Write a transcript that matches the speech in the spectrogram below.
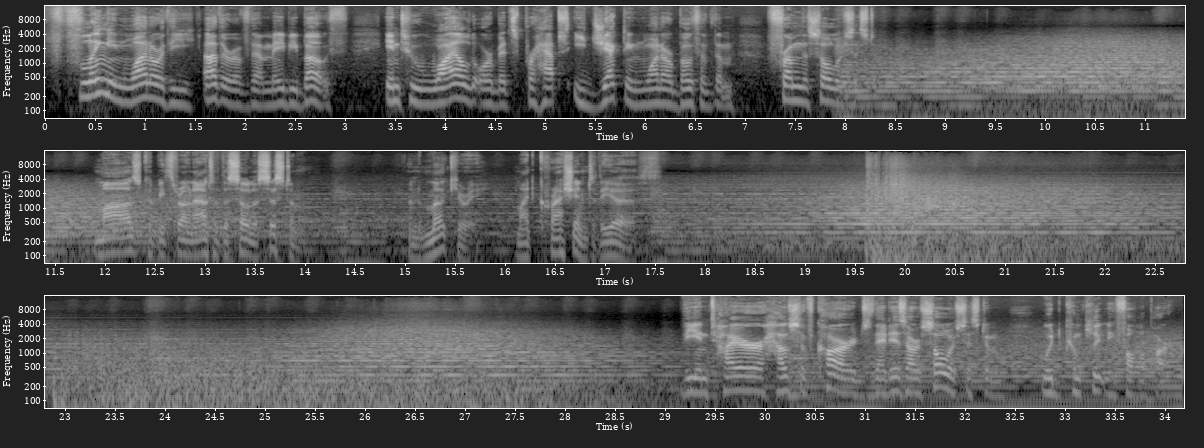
flinging one or the other of them, maybe both, into wild orbits, perhaps ejecting one or both of them from the solar system. Mars could be thrown out of the solar system, and Mercury might crash into the Earth. The entire house of cards that is our solar system would completely fall apart.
